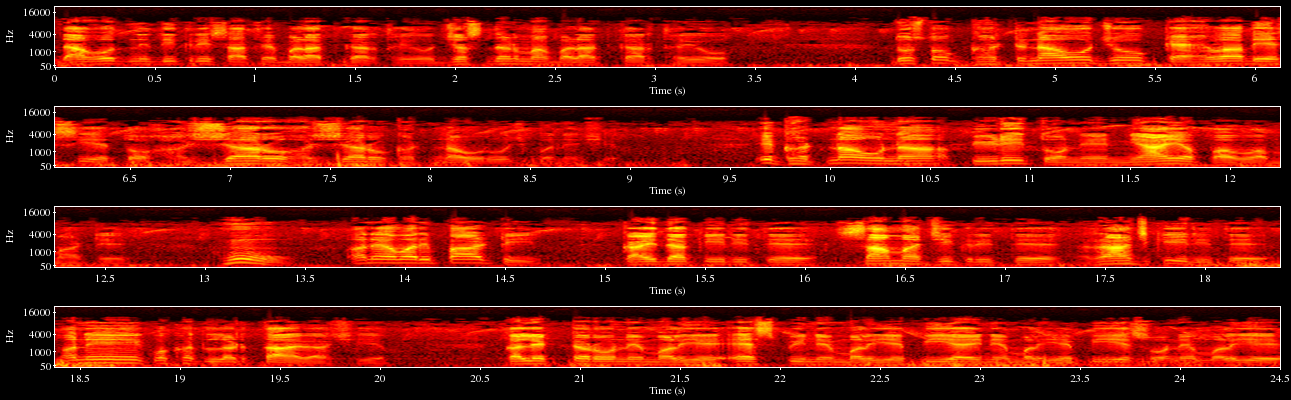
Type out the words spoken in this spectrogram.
દાહોદની દીકરી સાથે બળાત્કાર થયો. જસદણમાં બળાત્કાર થયો. દોસ્તો, ઘટનાઓ જો કહેવા બેસીએ તો હજારો હજારો ઘટનાઓ રોજ બને છે. એ ઘટનાઓના પીડિતોને ન્યાય અપાવવા માટે હું અને અમારી પાર્ટી કાયદાકીય રીતે, સામાજિક રીતે, રાજકીય રીતે અનેક વખત લડતા આવ્યા છીએ. કલેક્ટરોને મળીએ, એસપીને મળીએ, પીઆઈને મળીએ, પીએસઓને મળીએ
